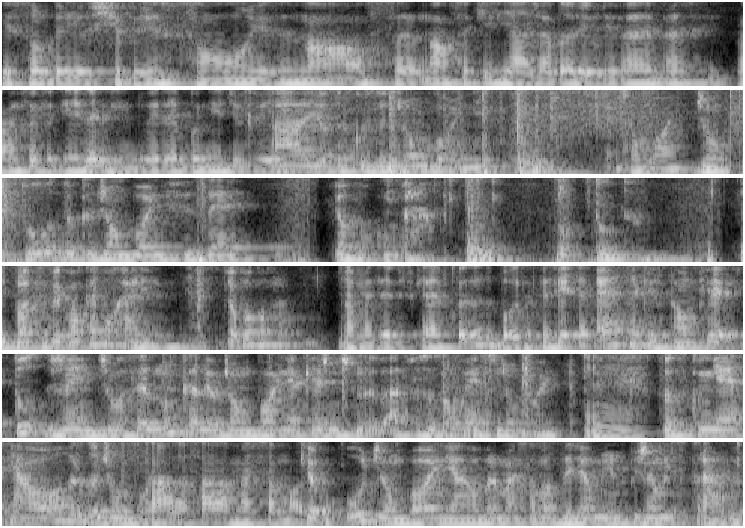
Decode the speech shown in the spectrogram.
e sobre os tipos de sonhos. E nossa, nossa, que viagem. Adorei. O livro é, parece que. Ele é lindo, ele é bonito de ver. Ah, e outra coisa, John Boyne. Tão bom. John, tudo que o John Boyne fizer, eu vou comprar. Tudo. Ele pode escrever qualquer porcaria. Eu vou comprar. Não, mas ele escreve coisas boas. É preciso ser Essa é a questão, porque tu, gente, você nunca leu John Boyne é porque a gente, as pessoas não conhecem John Boyne. As pessoas conhecem a obra do John Boyne. Fala, fala mais famosa. Porque o John Boyne, a obra mais famosa dele é o Menino Pijama Listrado.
